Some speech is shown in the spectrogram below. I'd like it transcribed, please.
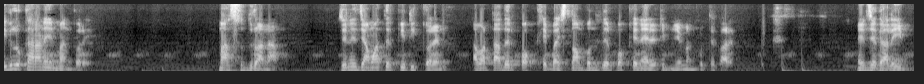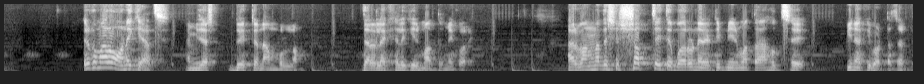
এগুলো কারা নির্মাণ করে? মাসুদ রানা, যিনি জামাতের ক্রিটিক করেন, আবার তাদের পক্ষে বা ইসলামপন্থীদের পক্ষে ন্যারেটিভ নির্মাণ করতে পারেন। মির্জা গালিব এরকম আরও অনেকে আছে। আমি জাস্ট দু একটা নাম বললাম, যারা লেখালেখির মাধ্যমে করে। আর বাংলাদেশের সবচাইতে বড় ন্যারেটিভ নির্মাতা হচ্ছে পিনাকি ভট্টাচার্য।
